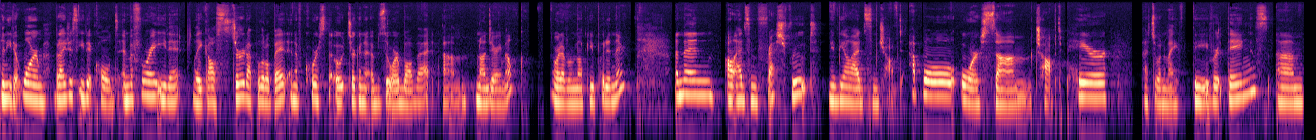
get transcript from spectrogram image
and eat it warm, but I just eat it cold. And before I eat it, like I'll stir it up a little bit. And of course, the oats are going to absorb all that um, non dairy milk or whatever milk you put in there. And then I'll add some fresh fruit. Maybe I'll add some chopped apple or some chopped pear. That's one of my favorite things. Um,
